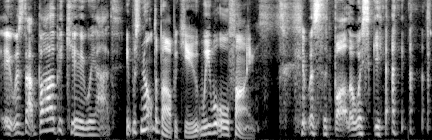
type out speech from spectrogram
It was that barbecue we had. It was not the barbecue, we were all fine. It was the bottle of whiskey. I had.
